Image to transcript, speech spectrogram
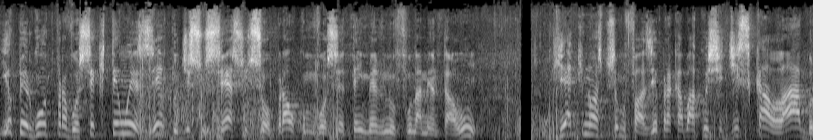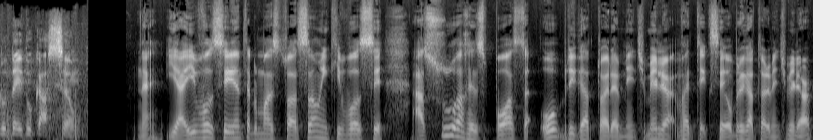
E eu pergunto para você que tem um exemplo de sucesso em Sobral, como você tem mesmo no Fundamental 1, que é que nós precisamos fazer para acabar com esse descalabro da educação? Né? E aí você entra numa situação em que você a sua resposta obrigatoriamente melhor vai ter que ser obrigatoriamente melhor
